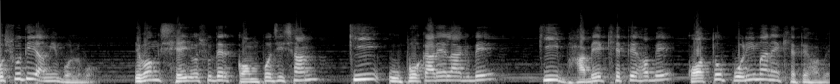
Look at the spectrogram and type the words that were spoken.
ওষুধই আমি বলব এবং সেই ওষুধের কম্পোজিশন কি উপকারে লাগবে, কীভাবে খেতে হবে, কত পরিমাণে খেতে হবে,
